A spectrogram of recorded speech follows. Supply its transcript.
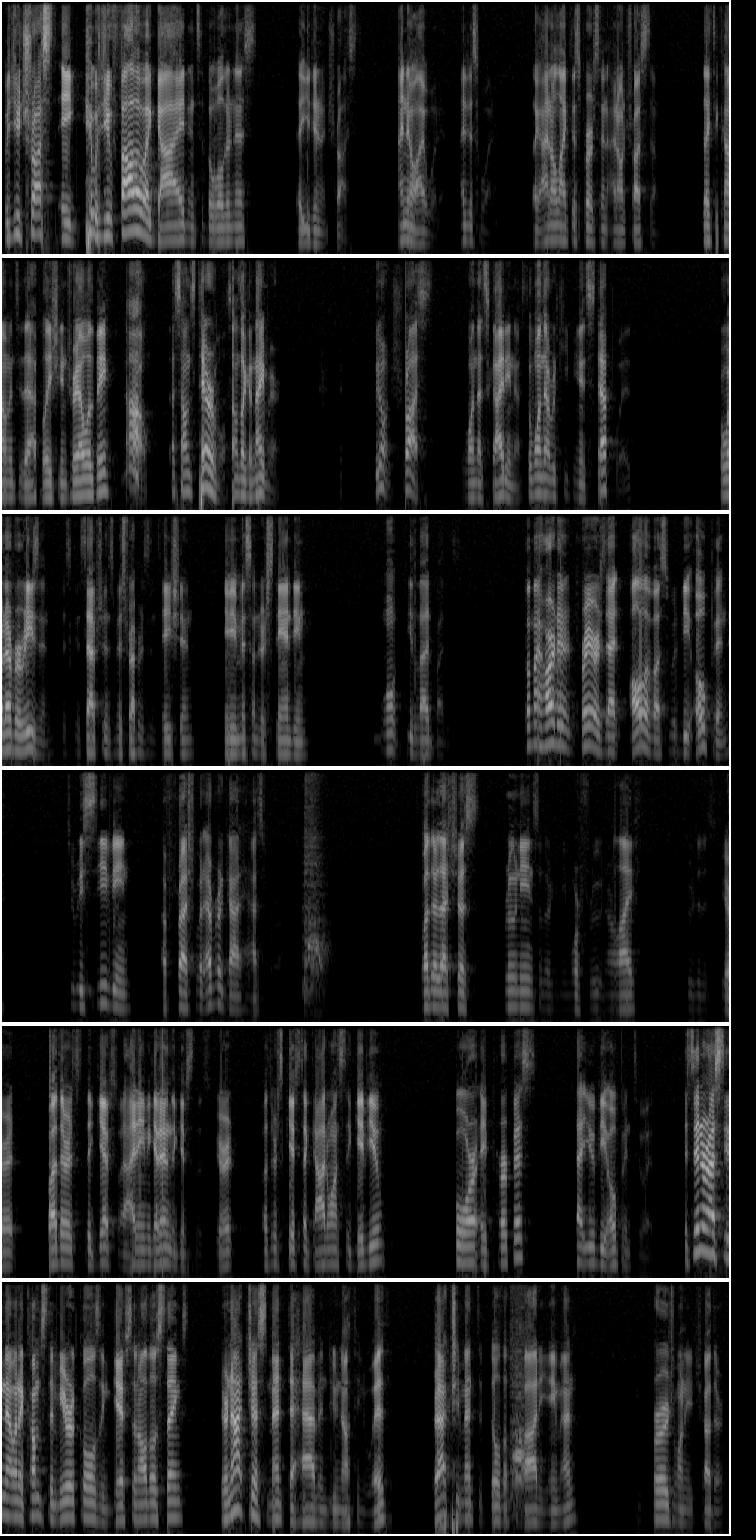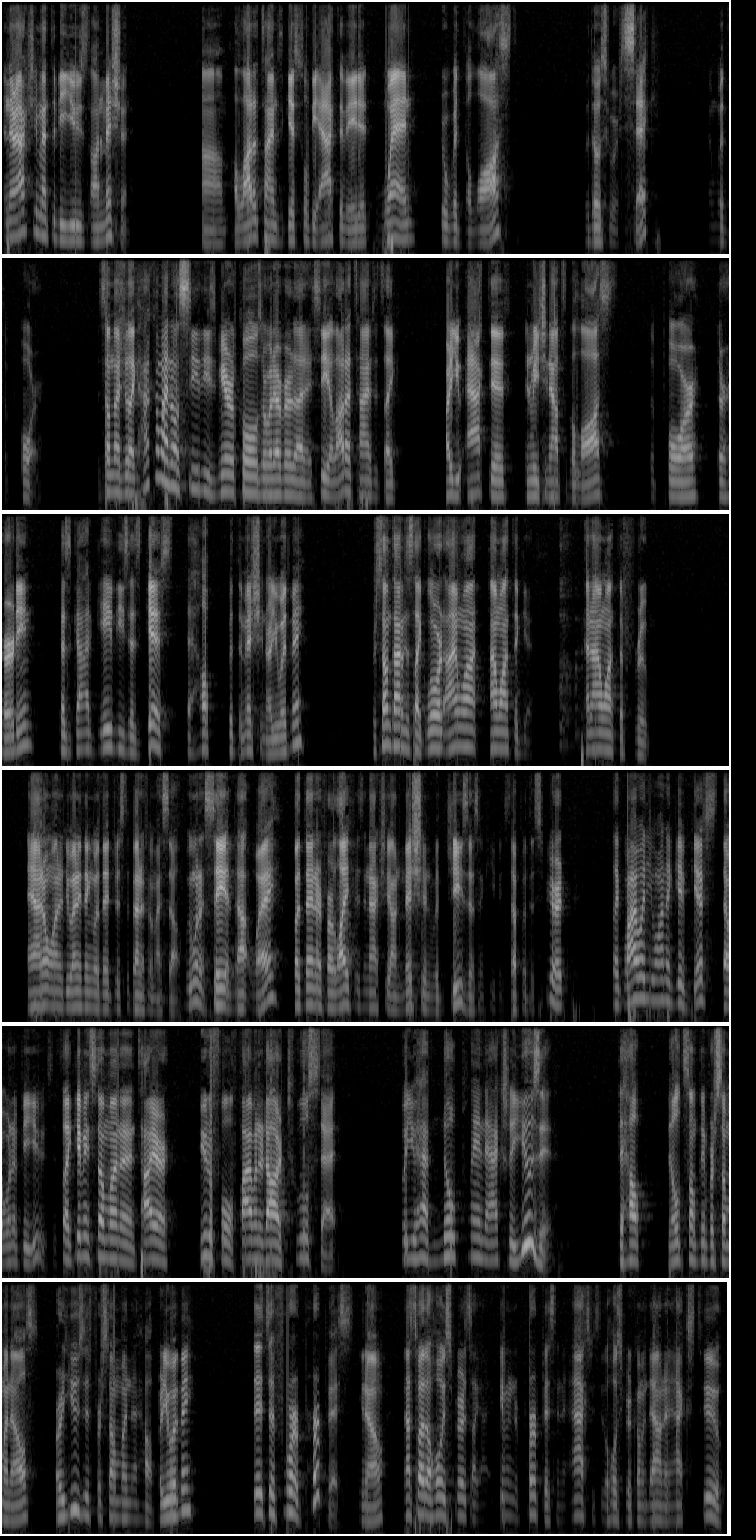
Would you trust a would you follow a guide into the wilderness that you didn't trust? I know I wouldn't. I just wouldn't. Like I don't like this person, I don't trust them. Would like to come into the Appalachian Trail with me? No. That sounds terrible. Sounds like a nightmare. We don't trust the one that's guiding us, the one that we're keeping in step with. For whatever reason, misconceptions, misrepresentation, maybe misunderstanding, won't be led by this. But my heart and prayer is that all of us would be open to receiving afresh whatever God has for us. Whether that's just pruning so there can be more fruit in our life, the fruit of the Spirit, whether it's the gifts. I didn't even get into the gifts of the Spirit, but there's gifts that God wants to give you for a purpose that you'd be open to it. It's interesting that when it comes to miracles and gifts and all those things, they're not just meant to have and do nothing with. They're actually meant to build up the body. Amen. Encourage one each other. And they're actually meant to be used on mission. Um, a lot of times, gifts will be activated when you're with the lost, with those who are sick, and with the poor. And sometimes you're like, how come I don't see these miracles or whatever that I see? A lot of times it's like, are you active in reaching out to the lost, the poor, the hurting? Because God gave these as gifts to help with the mission. Are you with me? Or sometimes it's like, Lord, I want, I want the gift, and I want the fruit. And I don't want to do anything with it just to benefit myself. We wouldn't say it that way, but then if our life isn't actually on mission with Jesus and step with the Spirit, like, why would you want to give gifts that wouldn't be used? It's like giving someone an entire beautiful $500 tool set, but you have no plan to actually use it to help build something for someone else or use it for someone to help. Are you with me? It's a, for a purpose, you know? That's why the Holy Spirit's like giving a purpose. In Acts, we see the Holy Spirit coming down in Acts 2. And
